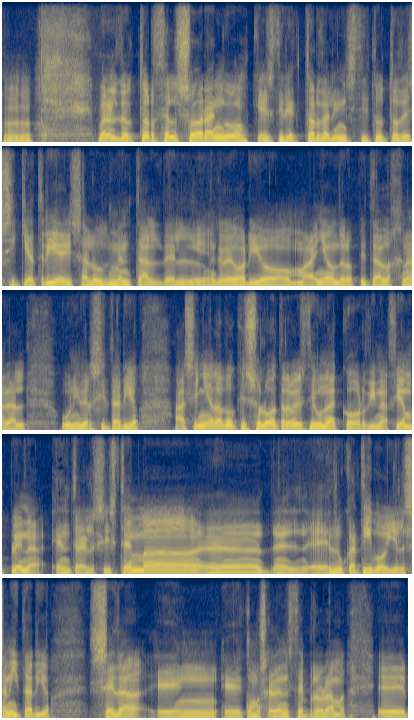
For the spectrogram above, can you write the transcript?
Bueno, el doctor Celso Arango, que es director del Instituto de Psiquiatría y Salud Mental del Gregorio Marañón, del Hospital General Universitario, ha señalado que solo a través de una coordinación plena entre el sistema eh, educativo y el sanitario se da, en, eh, como se da en este programa, eh,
